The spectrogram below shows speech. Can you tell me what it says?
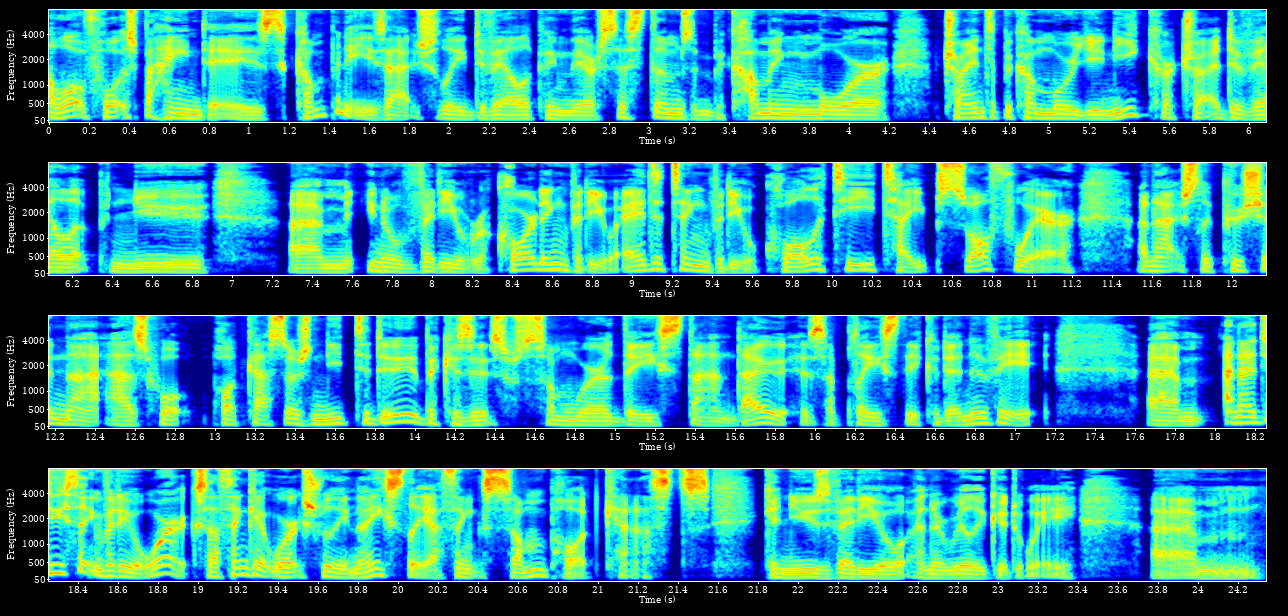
a lot of what's behind it is companies actually developing their systems and becoming more, trying to become more unique or try to develop new, um, you know, video recording, video editing, video quality type software, and actually pushing that as what podcasters need to do because it's somewhere they stand out. It's a place they could innovate. Um, and I do think video works. I think it works really nicely. I think some podcasts can use video in a really good way. Um,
